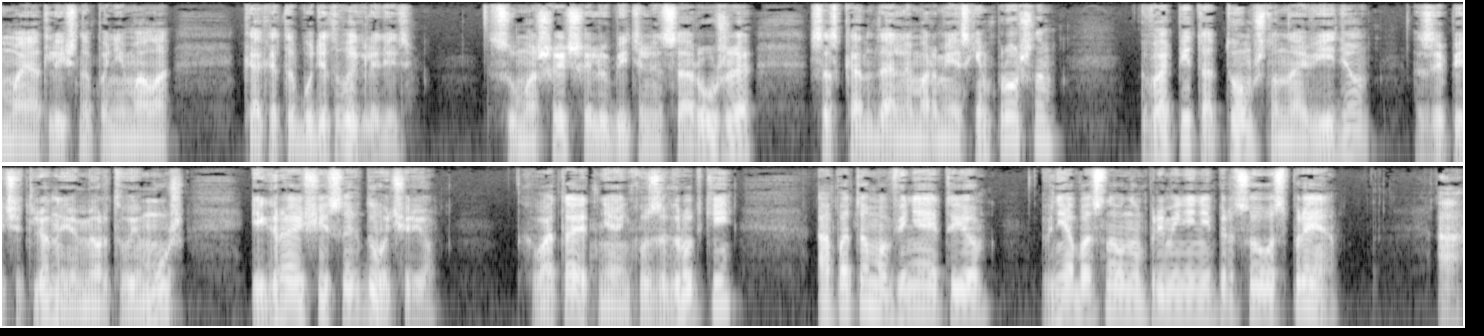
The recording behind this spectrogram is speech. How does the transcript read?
Майя отлично понимала, как это будет выглядеть. Сумасшедшая любительница оружия со скандальным армейским прошлым вопит о том, что на видео запечатлен ее мертвый муж, играющий с их дочерью, хватает няньку за грудки, а потом обвиняет ее в необоснованном применении перцового спрея. А,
